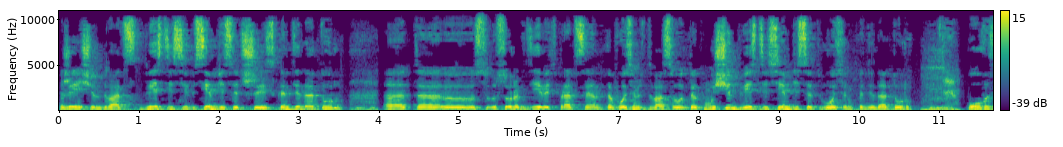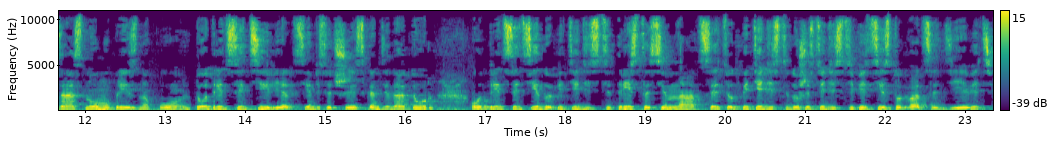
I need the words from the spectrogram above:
женщин 20, 276 кандидатур, это 49%, э, 82 сотых, мужчин 278 кандидатур. По возрастному признаку до 30 лет 76 кандидатур, от 30 до 50 317, от 50 до 65 129,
